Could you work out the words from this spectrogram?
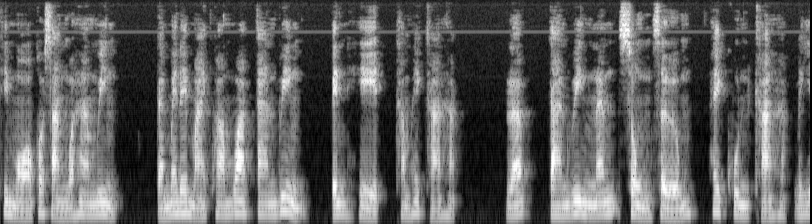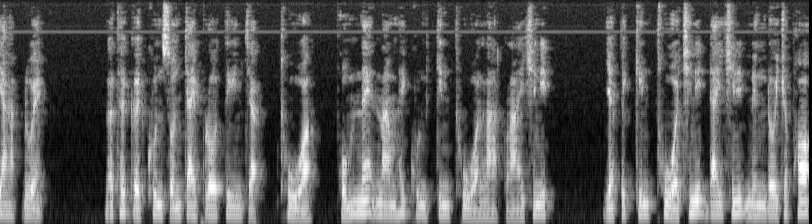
ที่หมอเขาสั่งว่าห้ามวิ่ง แต่ไม่ได้หมายความว่าการวิ่งเป็นเหตุทำให้ขาหัก และการวิ่งนั้นส่งเสริมให้คุณขาหักได้ยากด้วย แล้วถ้าเกิดคุณสนใจโปรตีนจากถั่ว ผมแนะนำให้คุณกินถั่วหลากหลายชนิด อย่าไปกินถั่วชนิดใดชนิดหนึ่งโดยเฉพาะ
